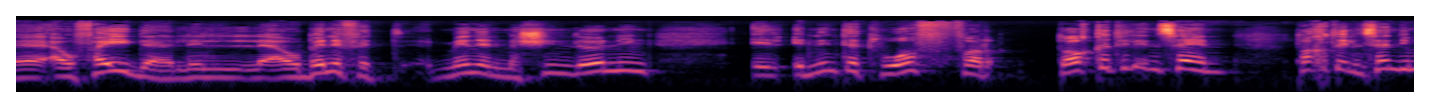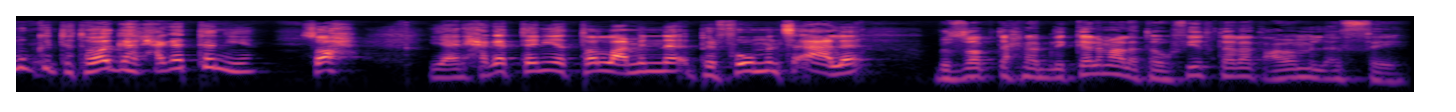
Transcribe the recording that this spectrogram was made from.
آه، أو فايدة لل أو benefit من ال machine learning إن أنت توفر طاقة الإنسان. طاقة الإنسان دي ممكن تتوجه لحاجات تانية صح؟ يعني حاجات تانية تطلع منا performance أعلى. بالظبط. إحنا بنتكلم على توفير ثلاث عوامل أساسية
